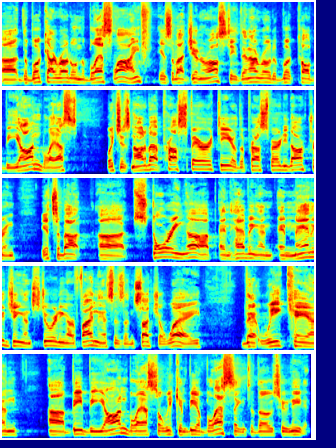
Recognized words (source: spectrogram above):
Uh, the book I wrote on the blessed life is about generosity. Then I wrote a book called Beyond Blessed, which is not about prosperity or the prosperity doctrine. It's about uh, storing up and having and, and managing and stewarding our finances in such a way that we can uh, be beyond blessed so we can be a blessing to those who need it.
